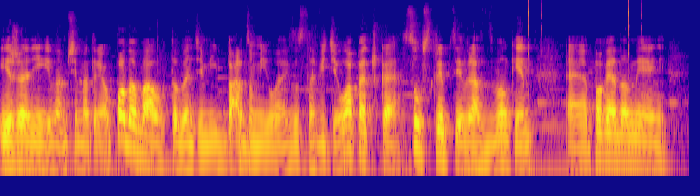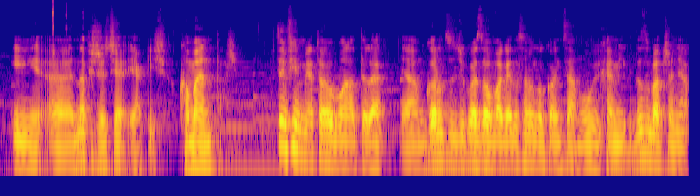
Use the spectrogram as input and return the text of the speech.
jeżeli Wam się materiał podobał, to będzie mi bardzo miło, jak zostawicie łapeczkę, subskrypcję wraz z dzwonkiem e, powiadomień i e, napiszecie jakiś komentarz. Tym filmie to by było na tyle. Ja Wam gorąco dziękuję za uwagę do samego końca. Mówi Chemik. Do zobaczenia.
